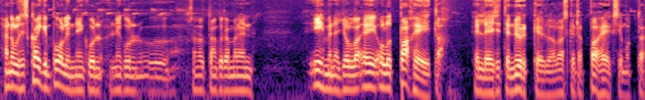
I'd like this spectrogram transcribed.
Hän oli siis kaikin puolin, niin kuin, niin kuin sanotaanko tämmöinen ihminen, jolla ei ollut paheita, ellei sitten nyrkkeilyä lasketa paheeksi, mutta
